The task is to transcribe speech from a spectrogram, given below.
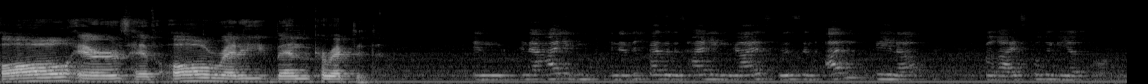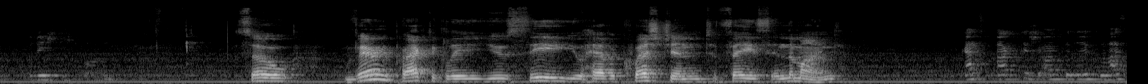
all errors have already been corrected. In, in, der Heiligen, in der Sichtweise des Heiligen Geistes sind alle Fehler bereits korrigiert worden, berichtigt worden. So, very practically, you see you have a question to face in the mind, Ganz praktisch ausgedrückt, du hast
